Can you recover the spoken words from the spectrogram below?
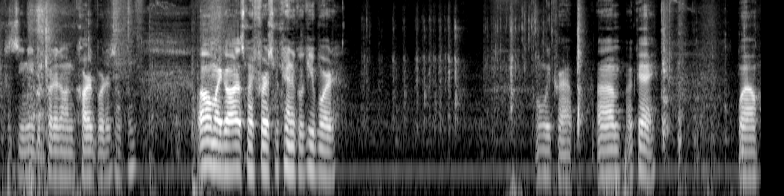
Because you need to put it on cardboard or something. Oh my god, it's my first mechanical keyboard. Holy crap. Um, okay. Wow.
